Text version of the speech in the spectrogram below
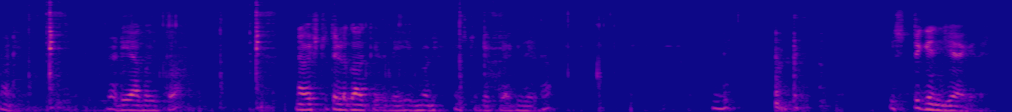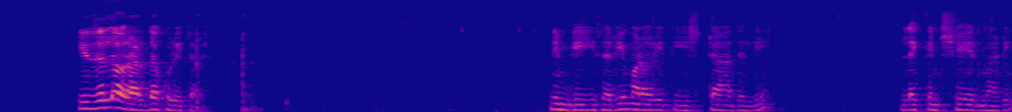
ನೋಡಿ ರೆಡಿ ಆಗೋಯ್ತು. ನಾವೆಷ್ಟು ತೆಳುಗಾಕಿದ್ರಿ? ಈಗ ನೋಡಿ, ಎಷ್ಟು ಗಟ್ಟಿಯಾಗಿದೆ ಇದು. ನೋಡಿ, ಇಷ್ಟು ಗೆಂಜಿ ಆಗಿದೆ ಇದರಲ್ಲೂ ಅವ್ರು ಅರ್ಧ ಕುಡಿತಾರೆ. ನಿಮಗೆ ಈ ಸರಿ ಮಾಡೋ ರೀತಿ ಇಷ್ಟ ಆದಲ್ಲಿ ಲೈಕ್ ಆ್ಯಂಡ್ ಶೇರ್ ಮಾಡಿ.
